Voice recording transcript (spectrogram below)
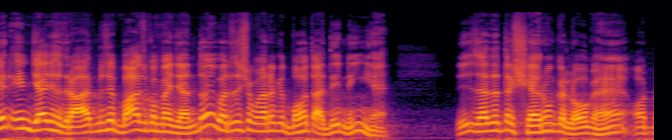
फिर इन जज हजरात में से बाज़ को मैं जानता हूँ वर्जिश वगैरह के बहुत आदि नहीं है। ज़्यादातर शहरों के लोग हैं और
